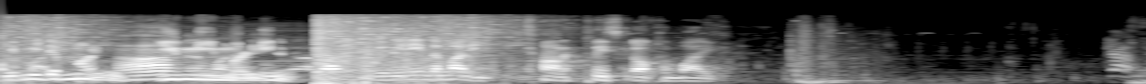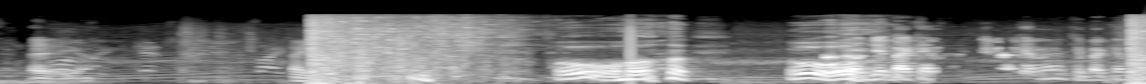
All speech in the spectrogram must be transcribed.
Give me the money. Ah. Give me money. We need the money. Tonic, please get off the bike. There you go. Thank you. Oh. Oh, get back in. Get back in there. Get back in there.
